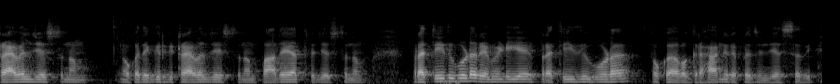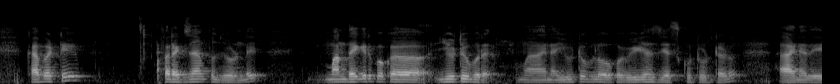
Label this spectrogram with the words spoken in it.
ట్రావెల్ చేస్తున్నాం ఒక దగ్గరికి ట్రావెల్ చేస్తున్నాం పాదయాత్ర చేస్తున్నాం. ప్రతీది కూడా రెమెడీయే ప్రతిదీ కూడా ఒక గ్రహాన్ని రిప్రజెంట్ చేస్తుంది. కాబట్టి ఫర్ ఎగ్జాంపుల్ చూడండి మన దగ్గరికి ఒక యూట్యూబరే ఆయన యూట్యూబ్లో ఒక వీడియోస్ చేసుకుంటుంటాడు ఆయనది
